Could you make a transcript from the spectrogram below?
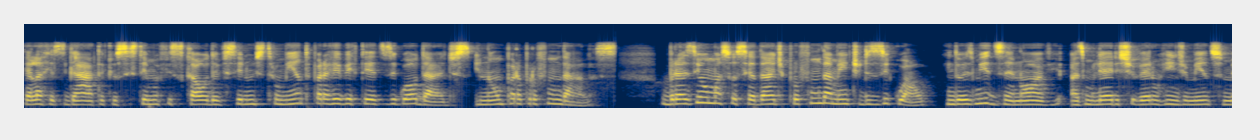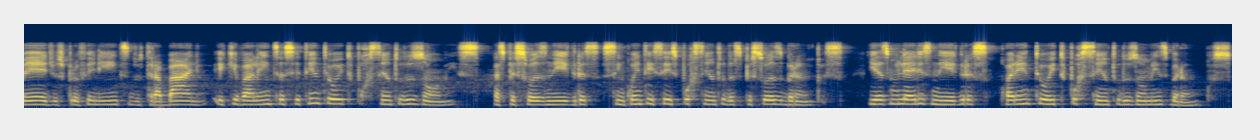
Ela resgata que o sistema fiscal deve ser um instrumento para reverter desigualdades e não para aprofundá-las. O Brasil é uma sociedade profundamente desigual. Em 2019, as mulheres tiveram rendimentos médios provenientes do trabalho equivalentes a 78% dos homens, as pessoas negras, 56% das pessoas brancas, e as mulheres negras, 48% dos homens brancos.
